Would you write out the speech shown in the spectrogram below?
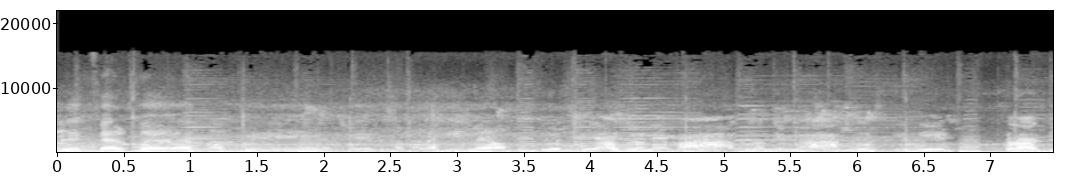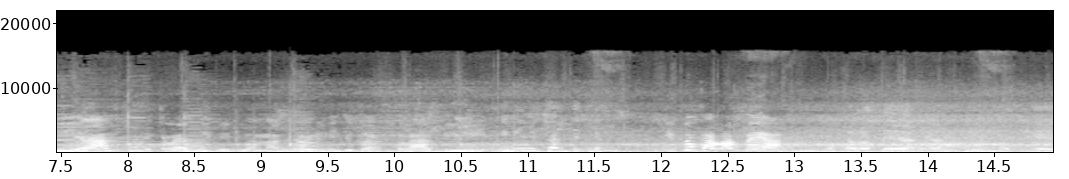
Black Velvet. Oke oke. Terus apa lagi Mel? Terus ini aglonema, aglonema. Terus ini keladi ya. Ini keladi di dua macam. Ini juga keladi. Ini nih cantiknya. Itu kalatea. Oh kalau Tea ya. Oke.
